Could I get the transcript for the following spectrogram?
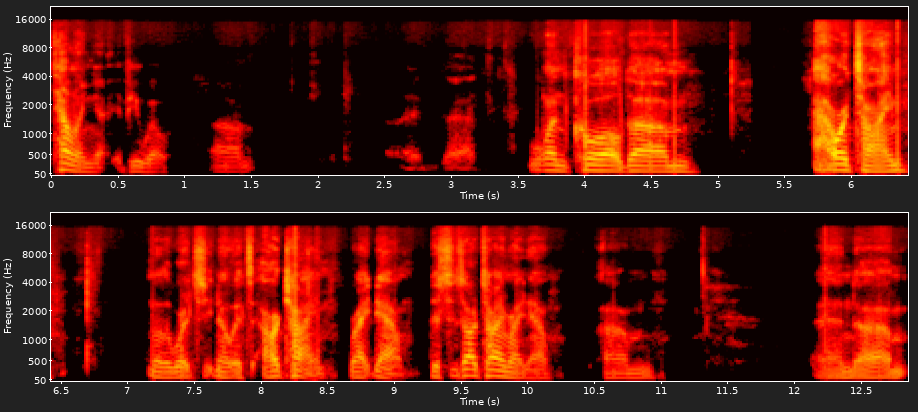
telling, if you will um, uh, one called um, Our Time. In other words, you know, it's our time right now. This is our time right now. Um, and um,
